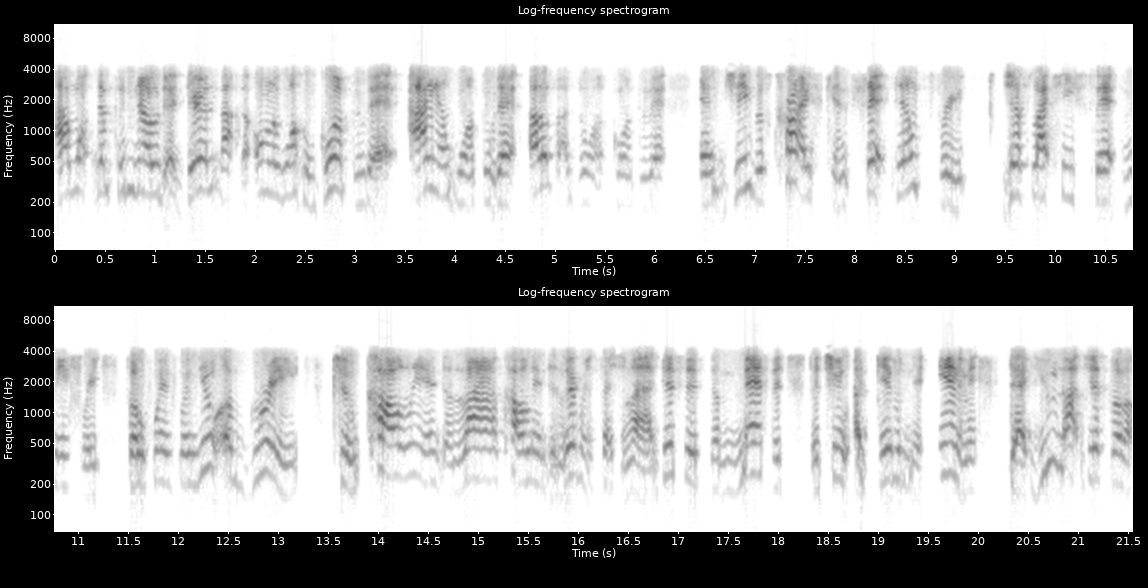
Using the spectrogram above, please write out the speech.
I want them to know that they're not the only one who's going through that. I am going through that. Others are going through that. And Jesus Christ can set them free just like he set me free. So when, when you agree to call in the live call in deliverance session line. This is the message that you are giving the enemy that you're not just going to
